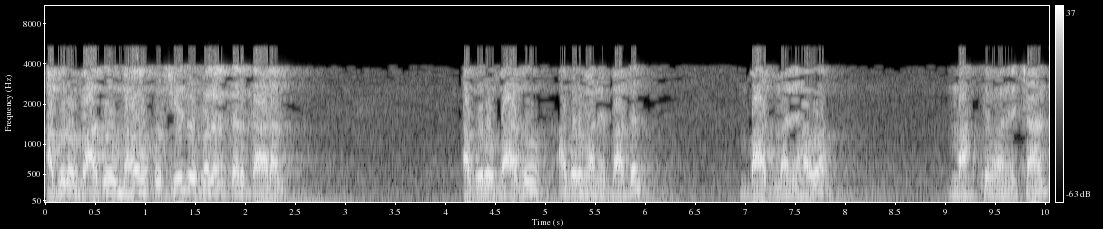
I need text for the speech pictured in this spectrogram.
ابر و بادو مہو خورشید و فلک در کارن۔ ابر و بادو، ابر مانے بادل، باد مانے ہوا، ماہ کے مانے چاند،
